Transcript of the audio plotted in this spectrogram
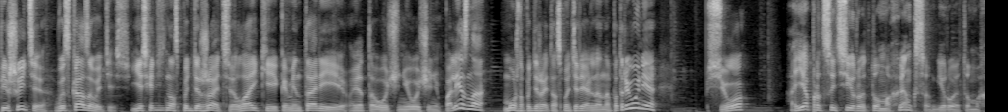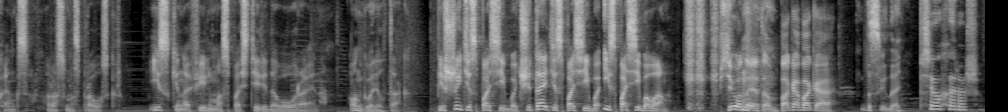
Пишите, высказывайтесь. Если хотите нас поддержать, лайки, комментарии, это очень и очень полезно. Можно поддержать нас материально на Патреоне. Все. А я процитирую Тома Хэнкса, героя Тома Хэнкса, раз у нас про Оскар, из кинофильма «Спасти рядового Райана». Он говорил так. Пишите спасибо, читайте спасибо и спасибо вам. Все на этом. Пока-пока. До свидания. Всего хорошего.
